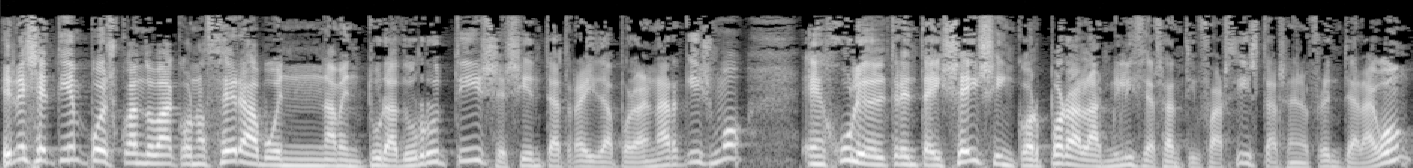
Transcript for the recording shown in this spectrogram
En ese tiempo es cuando va a conocer a Buenaventura Durruti, se siente atraída por el anarquismo. En julio del 36 se incorpora a las milicias antifascistas en el Frente Aragón,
